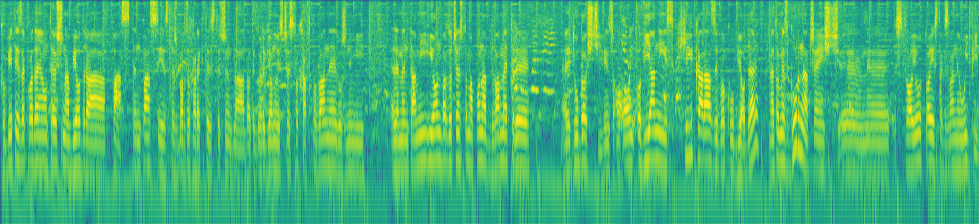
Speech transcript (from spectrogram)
Kobiety zakładają też na biodra pas. Ten pas jest też bardzo charakterystyczny dla, dla tego regionu, jest często haftowany różnymi elementami i on bardzo często ma ponad 2 metry długości, więc owijany jest kilka razy wokół bioder. Natomiast górna część e, e, stroju to jest tak zwany whipil.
